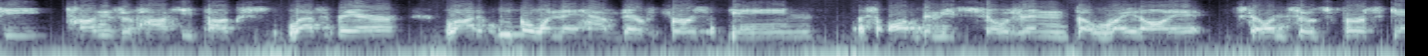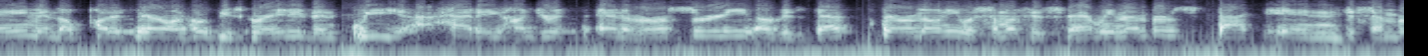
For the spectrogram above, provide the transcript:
see tons of hockey pucks left there. A lot of people, when they have their first game, often these children, they'll write on it so and so's first game and they'll put it there on Hobey's grave. And we had a 100th anniversary of his death ceremony with some of his family members back in December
